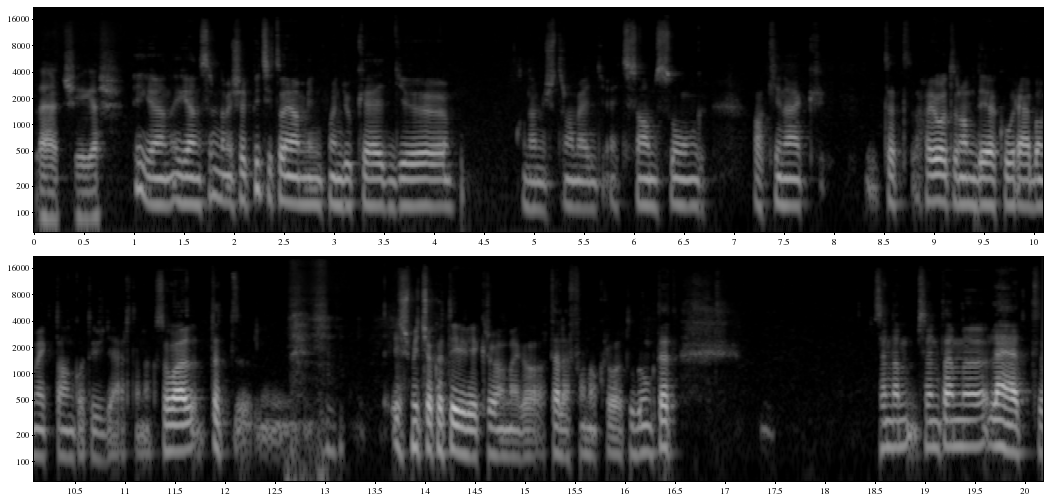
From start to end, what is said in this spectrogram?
lehetséges. Igen, igen, szerintem is egy picit olyan, mint mondjuk egy, nem is tudom, egy, egy Samsung, akinek, tehát ha jól tudom, dél még tankot is gyártanak. Szóval, tehát, és mi csak a tévékről, meg a telefonokról tudunk. Tehát Szerintem, szerintem lehet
